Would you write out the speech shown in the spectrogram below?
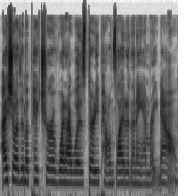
I showed them a picture of when I was 30 pounds lighter than I am right now.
